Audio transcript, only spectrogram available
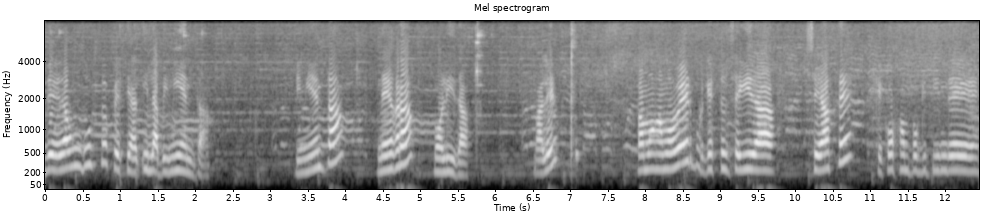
le da un gusto especial. Y la pimienta. Pimienta negra molida. ¿Vale? Vamos a mover porque esto enseguida se hace, que coja un poquitín de,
